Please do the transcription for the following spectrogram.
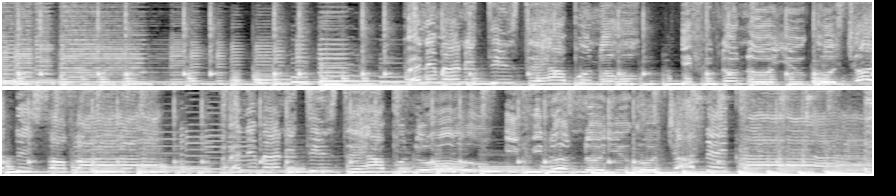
you don't know, you go just they suffer. Many, many things they happen, oh. If you don't know, you go just they cry.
